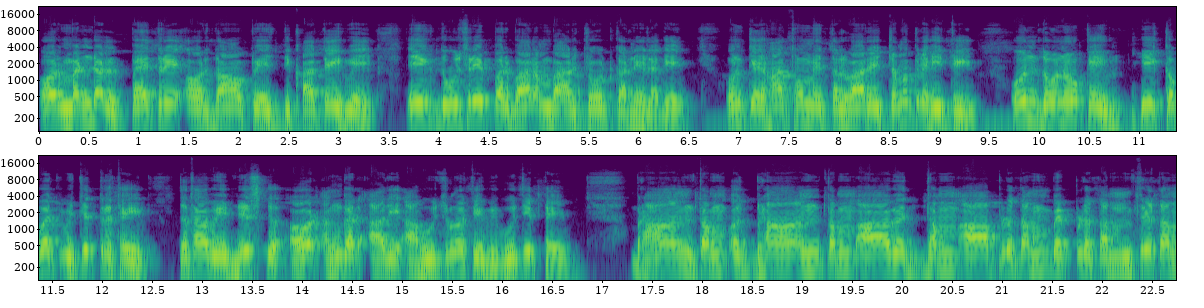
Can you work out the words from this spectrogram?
और मंडल, पैतरे और दांव पेच दिखाते हुए एक दूसरे पर बारंबार चोट करने लगे। उनके हाथों में तलवारें चमक रही थी। उन दोनों के ही कवच विचित्र थे, तथा वे निष्क और अंगद आदि आभूषणों से विभूषित थे। भ्रांतम उद्भ्रांतम आविद्धम आप्लुतम विप्लुतम श्रुतम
